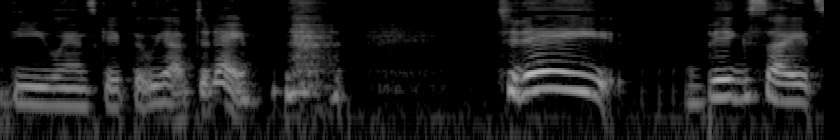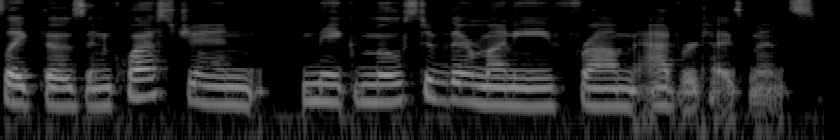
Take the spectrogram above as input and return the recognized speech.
the landscape that we have today. today, big sites like those in question make most of their money from advertisements.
